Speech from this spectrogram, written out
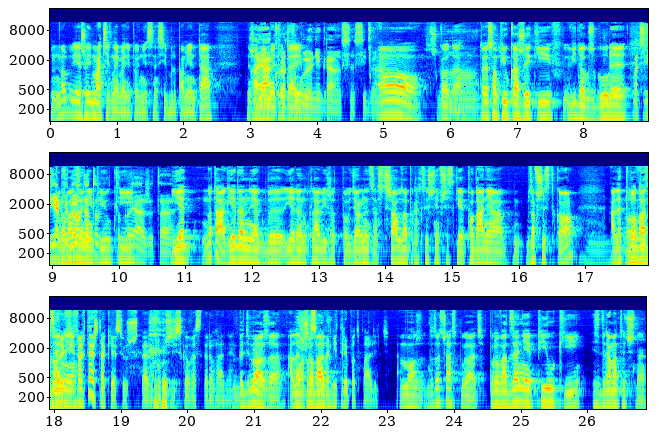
no jeżeli Maciek najbardziej pewnie Sensible pamięta, że A ja mamy akurat tutaj... w ogóle nie grałem w Sensible. O, szkoda. No. To są piłkarzyki, widok z góry, znaczy, jak prowadzenie to, piłki. To kojarzy, tak. Jed... No tak, jeden jakby, jeden klawisz odpowiedzialny za strzał, za praktycznie wszystkie podania, za wszystko. Mm. Ale no, prowadzenie... W nowych też tak jest już, te dwuprzyciskowe sterowanie. Być może, ale Można prowad... taki tryb odpalić. Może, no to trzeba spróbować. Prowadzenie piłki jest dramatyczne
